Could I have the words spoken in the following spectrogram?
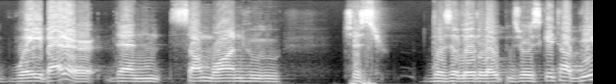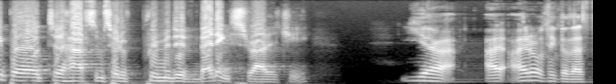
way better than someone who just does a little open source GitHub repo to have some sort of primitive betting strategy. Yeah, I, I don't think that that's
